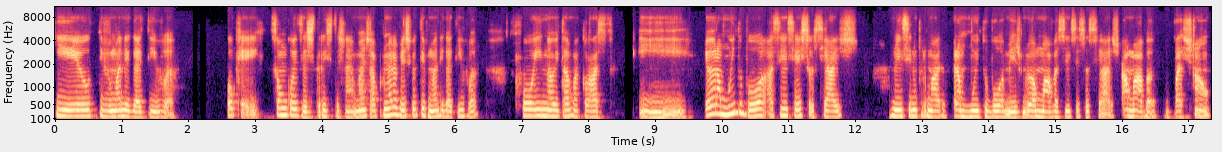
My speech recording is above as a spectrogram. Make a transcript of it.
que eu tive uma negativa, ok, são coisas tristes, né? Mas a primeira vez que eu tive uma negativa foi na oitava classe. E eu era muito boa a ciências sociais no ensino primário, era muito boa mesmo. Eu amava ciências sociais, amava paixão.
